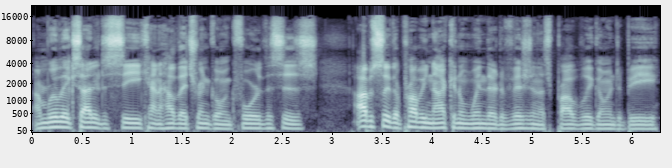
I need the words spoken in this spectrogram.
I'm really excited to see kind of how they trend going forward. This is obviously they're probably not going to win their division. That's probably going to be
